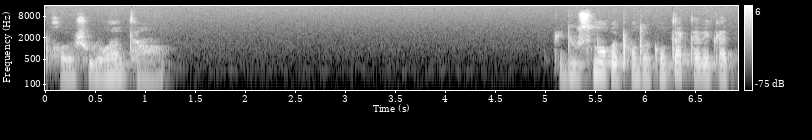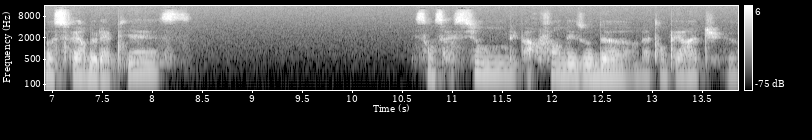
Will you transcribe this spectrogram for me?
proche ou lointain. Puis doucement reprendre contact avec l'atmosphère de la pièce, les sensations, les parfums, les odeurs, la température.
